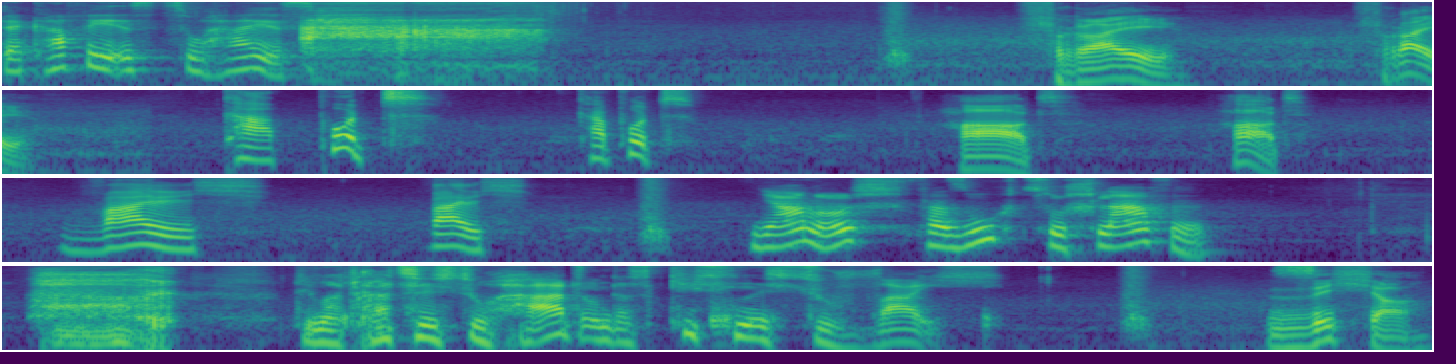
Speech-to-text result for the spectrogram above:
Der Kaffee ist zu heiß. Frei, frei. Kaputt, kaputt. Hart, hart. Weich, weich. Janusz versucht zu schlafen. Die Matratze ist zu hart und das Kissen ist zu weich. Sicher,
